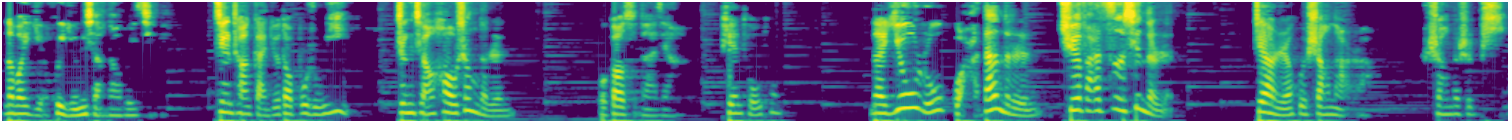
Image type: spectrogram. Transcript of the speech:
那么也会影响到胃疾病，经常感觉到不如意。争强好胜的人，我告诉大家，偏头痛。那优柔寡断的人，缺乏自信的人，这样人会伤哪儿啊？伤的是脾。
